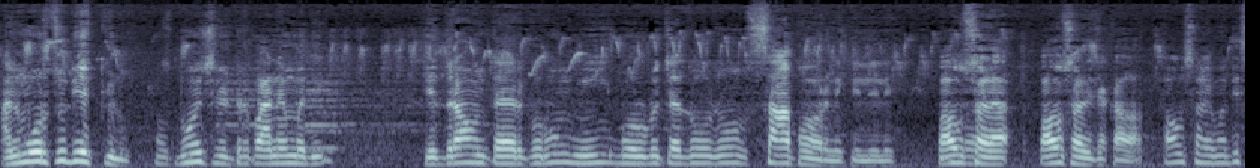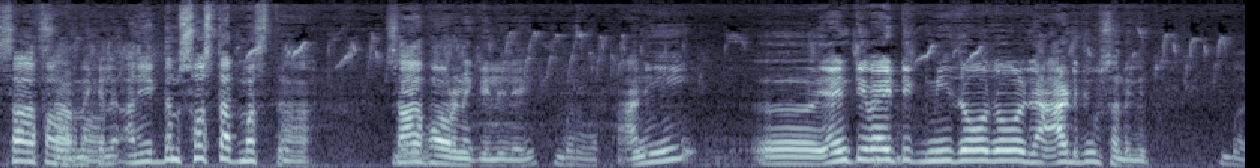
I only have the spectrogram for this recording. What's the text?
आणि मोरचूत एक किलो. दोनशे लिटर पाण्यामध्ये हे द्रावण तयार करून मी बोर्डोच्या जवळजवळ सहा फवारणी केलेले. पावसाळ्या पावसाळ्याच्या काळात. पावसाळ्यामध्ये सहा फवारण्या केल्या आणि एकदम स्वस्तात मस्त. सहा फवारणी केलेली आहे. बरोबर. आणि अँटीबायोटिक मी जवळजवळ आठ दिवसाला घेतो. बरं.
